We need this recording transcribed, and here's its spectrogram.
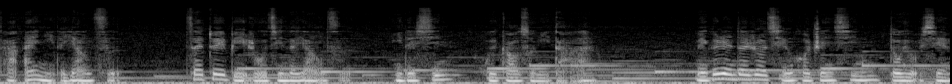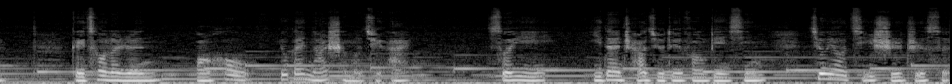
他爱你的样子，再对比如今的样子，你的心会告诉你答案。每个人的热情和真心都有限，给错了人，往后又该拿什么去爱？所以，一旦察觉对方变心，就要及时止损。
